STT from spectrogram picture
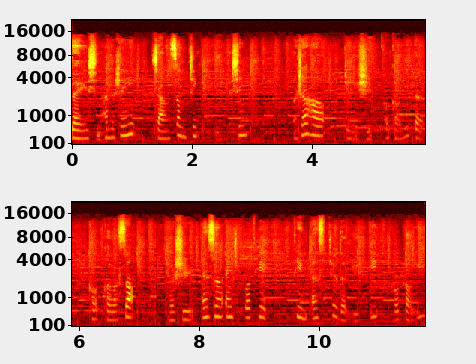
最喜欢的声音，想送进你的心。晚上好，这里是口口一的口口啰嗦，我是 S N H forty Team S two 的雨一口口一。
